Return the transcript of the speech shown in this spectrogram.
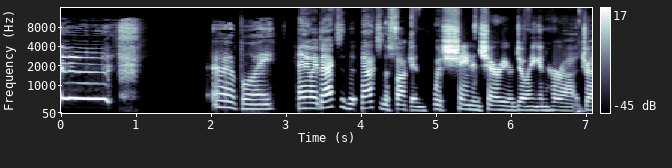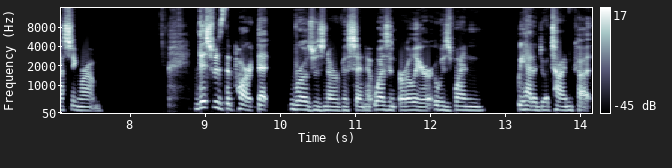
Oh boy. Anyway, back to the back to the fucking, which Shane and Cherie are doing in her uh, dressing room. This was the part that Rose was nervous in. It wasn't earlier. It was when we had to do a time cut,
